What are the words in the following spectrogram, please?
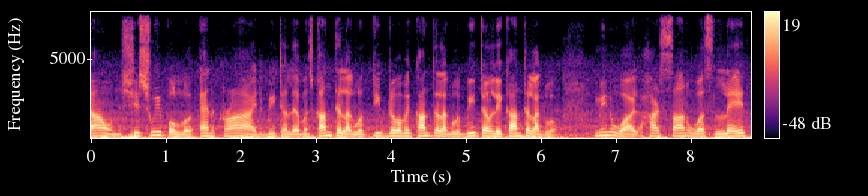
ডাউন সে শুয়ে পড়ল অ্যান্ড ক্রাইড বিটালে এবং কাঁদতে লাগল, তীব্রভাবে কাঁদতে লাগল বিটালে কাঁদতে লাগল। Meanwhile her son was led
